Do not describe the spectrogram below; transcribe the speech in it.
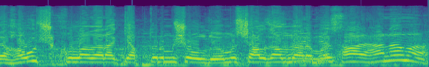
e, havuç kullanarak yaptırmış olduğumuz şalgamlarımız. Tarhana mı?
